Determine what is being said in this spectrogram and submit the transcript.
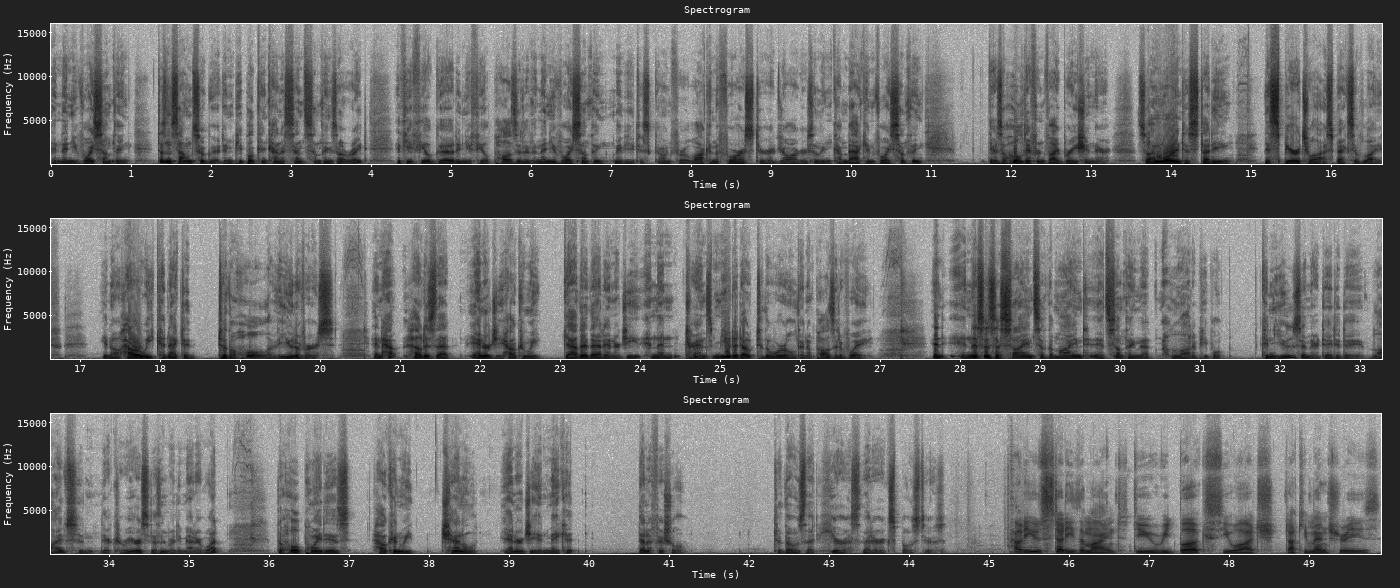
and then you voice something, it doesn't sound so good. And people can kind of sense something's not right. If you feel good and you feel positive and then you voice something, maybe you're just going for a walk in the forest or a jog or something, and come back and voice something, there's a whole different vibration there. So I'm more into studying the spiritual aspects of life. You know, how are we connected to the whole of the universe? And how, how does that energy, how can we gather that energy and then transmute it out to the world in a positive way? And, and this is a science of the mind. It's something that a lot of people can use in their day to day lives and their careers. It doesn't really matter what. The whole point is how can we channel energy and make it beneficial to those that hear us, that are exposed to us. How do you study the mind? Do you read books? You watch documentaries?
